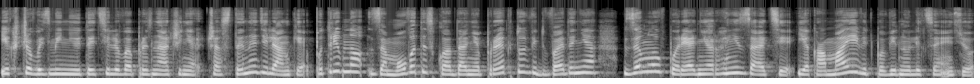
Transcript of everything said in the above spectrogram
Якщо ви змінюєте цільове призначення частини ділянки, потрібно замовити складання проекту відведення в землевпорядній організації, яка має відповідну ліцензію,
